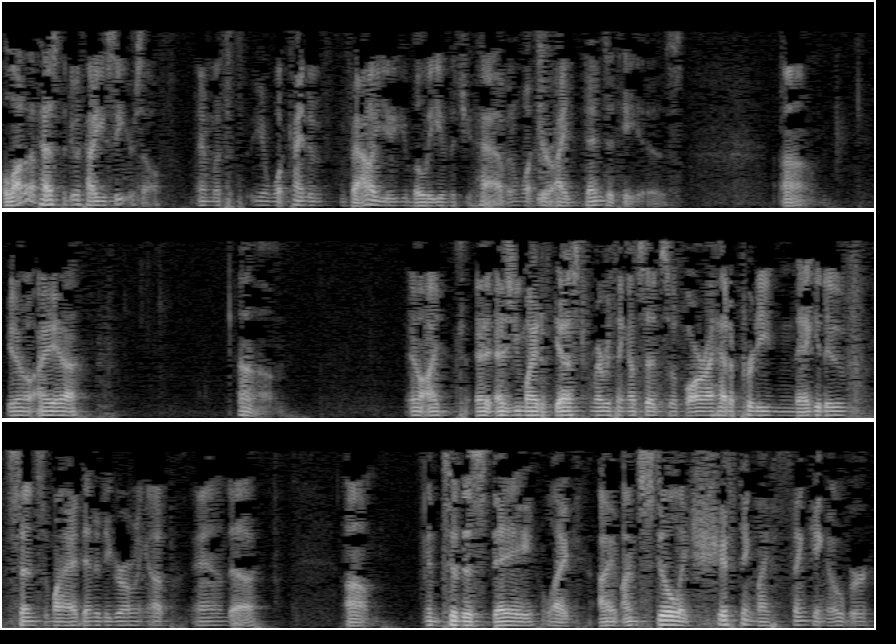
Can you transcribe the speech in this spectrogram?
a lot of that has to do with how you see yourself and with you know what kind of value you believe that you have and what your identity is. Um, you know, I, uh, um, you know, I, as you might have guessed from everything I've said so far, I had a pretty negative sense of my identity growing up, and uh, um, and to this day, like I, I'm still like shifting my thinking over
